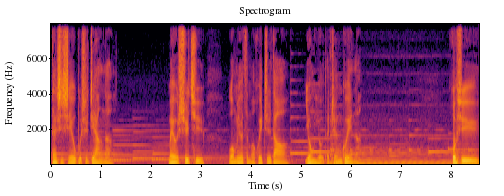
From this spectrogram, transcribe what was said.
但是谁又不是这样呢？没有失去，我们又怎么会知道拥有的珍贵呢？或许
